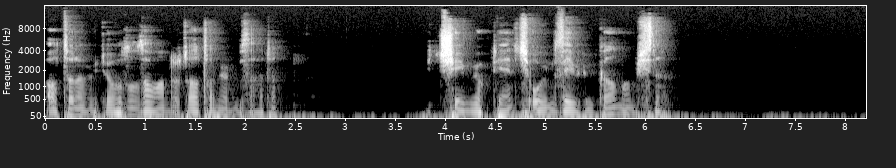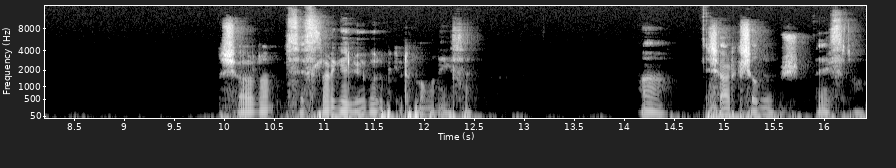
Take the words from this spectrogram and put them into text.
atarım video. Uzun zamandır da atamıyorum zaten. Hiç şeyim yok diye hiç oyun zevkim kalmamıştı. Dışarıdan sesler geliyor garip garip ama neyse. Ha, şarkı çalıyormuş. Neyse tamam.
